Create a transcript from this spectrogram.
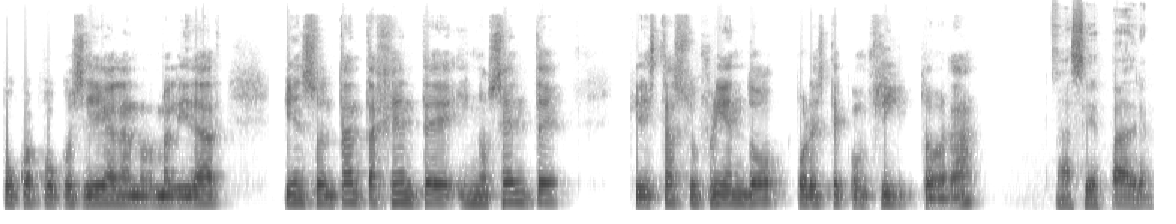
poco a poco se llegue a la normalidad. Pienso en tanta gente inocente que está sufriendo por este conflicto, ¿verdad? Así es, padre.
